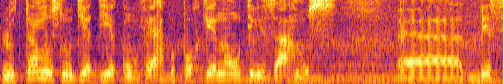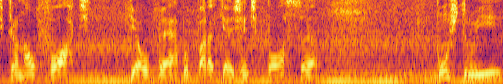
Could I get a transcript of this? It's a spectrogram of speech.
lutamos no dia a dia com o verbo, por que não utilizarmos é, desse canal forte, que é o verbo, para que a gente possa construir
